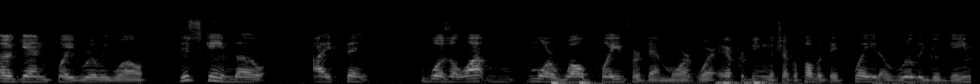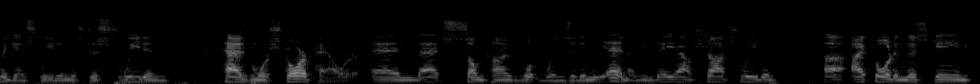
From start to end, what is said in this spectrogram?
again, played really well. This game, though, I think was a lot more well played for Denmark, where after beating the Czech Republic, they played a really good game against Sweden. It's just Sweden has more star power, and that's sometimes what wins it in the end. I mean, they outshot Sweden. Uh, I thought in this game,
